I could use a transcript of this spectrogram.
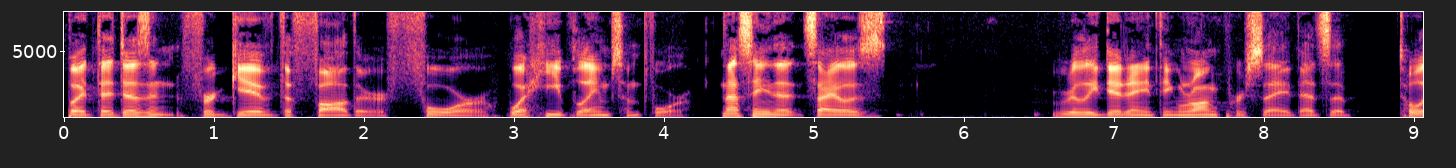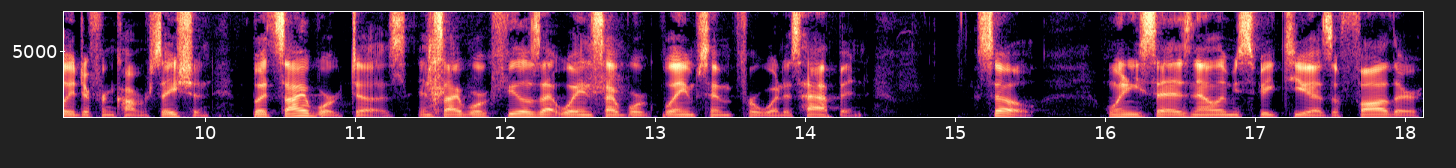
But that doesn't forgive the father for what he blames him for. Not saying that Silas really did anything wrong per se. That's a totally different conversation. But Cyborg does. And Cyborg feels that way and Cyborg blames him for what has happened. So when he says, Now let me speak to you as a father,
